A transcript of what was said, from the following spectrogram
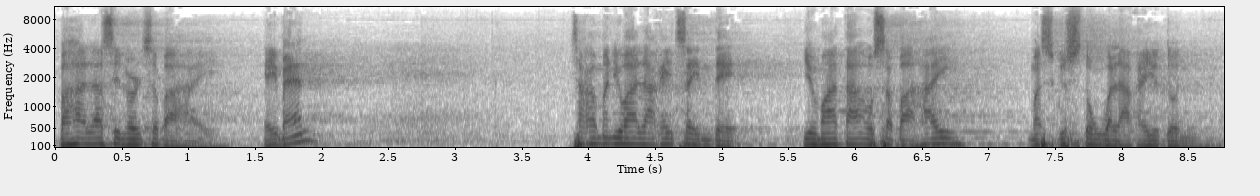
Bahala si Lord sa bahay. Amen? Tsaka maniwala kayo sa hindi. Yung mga tao sa bahay, mas gustong wala kayo doon.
